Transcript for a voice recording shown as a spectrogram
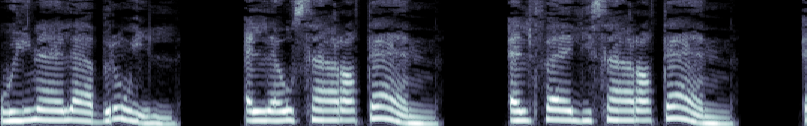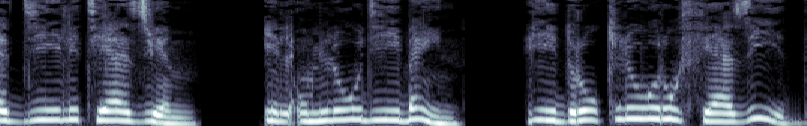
وإينالابريل اللوسارتان. الفالسارتان الديلتيازيم. الأملوديبين. هيدروكلوروثيازيد.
